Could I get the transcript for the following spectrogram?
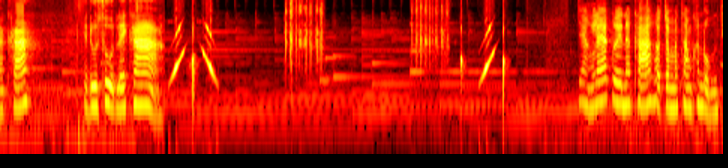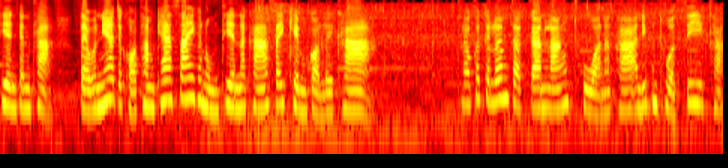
นะคะ ไปดูสูตรเลยค่ะอย่างแรกเลยนะคะ เราจะมาทำขนมเทียนกันค่ะ แต่วันนี้จะขอทำแค่ไส้ขนมเทียนนะคะ ไส้เค็มก่อนเลยค่ะ เราก็จะเริ่มจากการล้างถั่วนะคะ อันนี้เป็นถั่วซีกค่ะ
